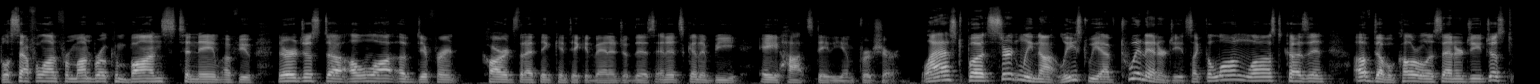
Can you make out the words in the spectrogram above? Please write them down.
Blacephalon from Unbroken Bonds, to name a few. There are just uh, a lot of different cards that I think can take advantage of this, and it's going to be a hot stadium for sure. Last but certainly not least, we have Twin Energy. It's like the long lost cousin of Double Colorless Energy, just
